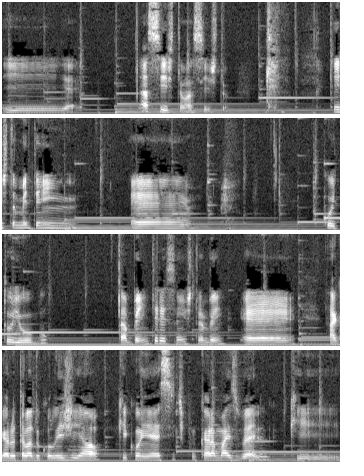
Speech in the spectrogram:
e é, assistam, assistam. a gente também tem é, Koitoyubo, tá bem interessante também. É a garota lá do colegial que conhece tipo um cara mais velho que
